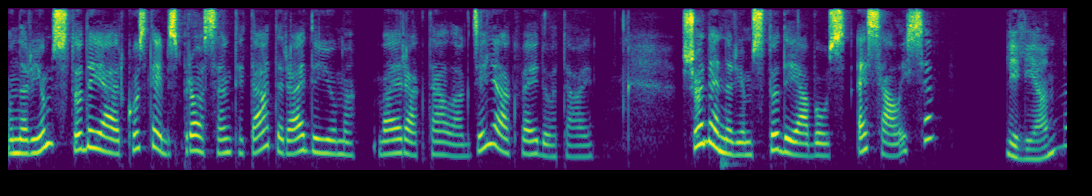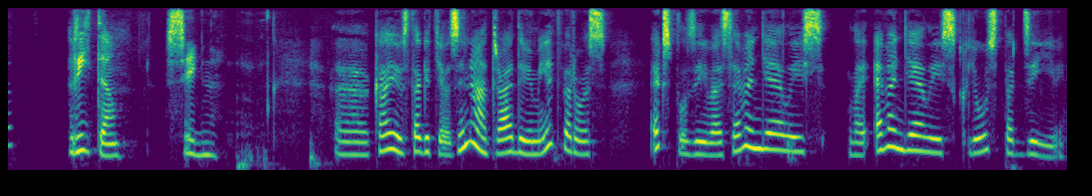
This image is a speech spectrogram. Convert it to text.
un ar jums studijā ir kustības prosanktitāte raidījuma vairāk, tālāk, dziļāk veidotāji. Šodien ar jums studijā būs Es Alise, Liljana, Rīta, Signe. Eh, Kā jūs tagad jau zināt, raidījuma ietveros eksplozīvais evaņģēlijs, lai evaņģēlijs kļūst par dzīvi.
